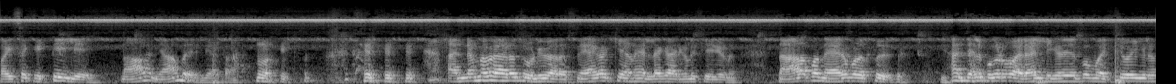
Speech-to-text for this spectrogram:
പൈസ കിട്ടിയില്ലേ? നാളെ ഞാൻ വരില്ല കേട്ടാ എന്ന് പറഞ്ഞിട്ട്. അന്നമ്മ വേറെ തുണി വേറെ സ്നേഹമൊക്കെയാണ് എല്ലാ കാര്യങ്ങളും ശരിയാണ് നാളെ അപ്പോൾ നേരം വെളുത്ത്. ഞാൻ ചിലപ്പോൾ ഇങ്ങോട്ട് വരാനില്ലെങ്കിൽ ചിലപ്പോൾ മരിച്ചു പോയെങ്കിലോ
